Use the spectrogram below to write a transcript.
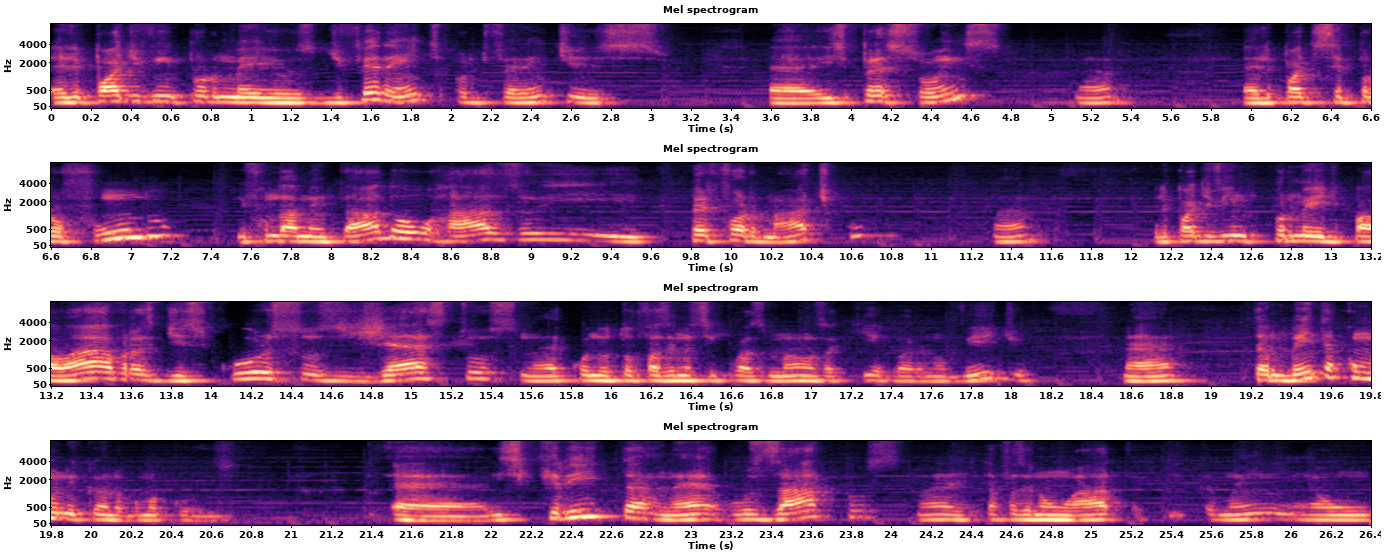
Ele pode vir por meios diferentes, por diferentes é, expressões. Né? Ele pode ser profundo, e fundamentado ou raso e performático, né? Ele pode vir por meio de palavras, discursos, gestos, né? Quando eu estou fazendo assim com as mãos aqui agora no vídeo, né? Também está comunicando alguma coisa. É, escrita, né? Os atos, né? A gente está fazendo um ato aqui também é um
